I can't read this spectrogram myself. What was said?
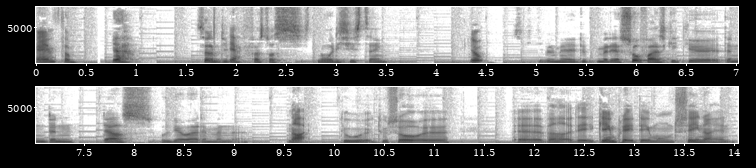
Anthem. Ja, selvom de Ja. ja. først var nogle af de sidste, ikke? Jo. Så de vel mere i dybden med det. Jeg så faktisk ikke øh, den, den, deres udgave af det, men... Øh, Nej, du, du så, øh, øh, hvad hedder det, gameplay-demoen senere hen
